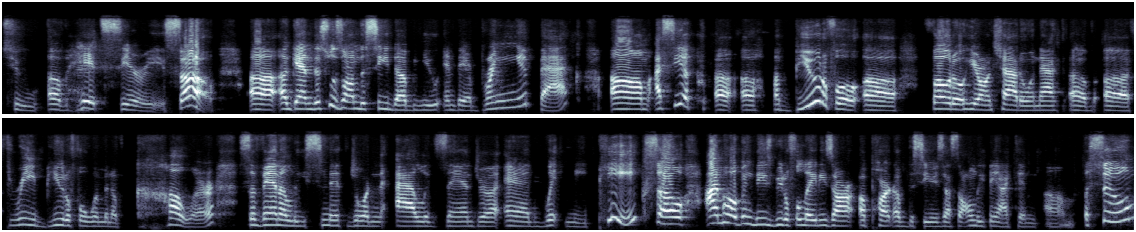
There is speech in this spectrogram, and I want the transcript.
two of hit series. So uh, again, this was on the CW, and they're bringing it back. Um, I see a a, a beautiful uh, photo here on Shadow and Act of uh, three beautiful women of color Savannah Lee Smith, Jordan Alexander, and Whitney Peak. So I'm hoping these beautiful ladies are a part of the series. That's the only thing I can um, assume.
